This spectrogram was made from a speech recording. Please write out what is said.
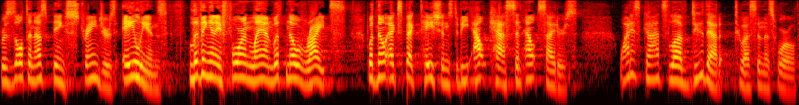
result in us being strangers, aliens, living in a foreign land with no rights, with no expectations to be outcasts and outsiders? Why does God's love do that to us in this world?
